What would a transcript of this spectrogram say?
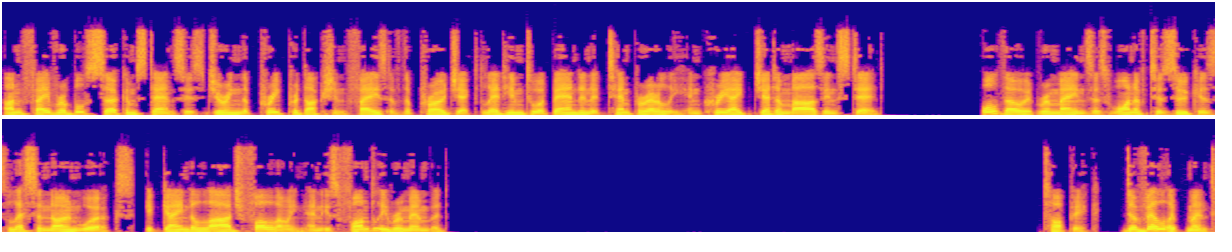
unfavorable circumstances during the pre-production phase of the project led him to abandon it temporarily and create Jetta Mars instead. Although it remains as one of Tezuka's lesser-known works, it gained a large following and is fondly remembered. Development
